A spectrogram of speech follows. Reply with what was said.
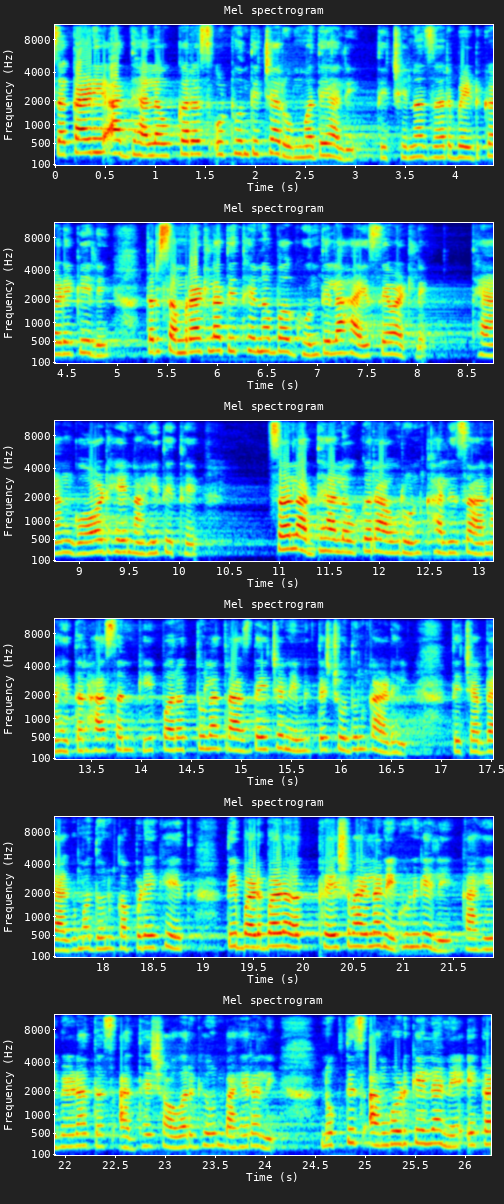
सकाळी आध्या लवकरच उठून तिच्या रूममध्ये आली. तिची नजर बेडकडे गेली तर सम्राटला तिथे न बघून तिला हायसे वाटले. थँक गॉड हे नाही तिथे. चल अध्या लवकर आवरून खाली जा नाहीतर हा सनकी परत तुला त्रास द्यायचे निमित्त शोधून काढेल. तिच्या बॅगमधून कपडे घेत ती बडबडत फ्रेश व्हायला निघून गेली. काही वेळातच आध्या शॉवर घेऊन बाहेर आली. नुकतीच आंघोळ केल्याने एका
